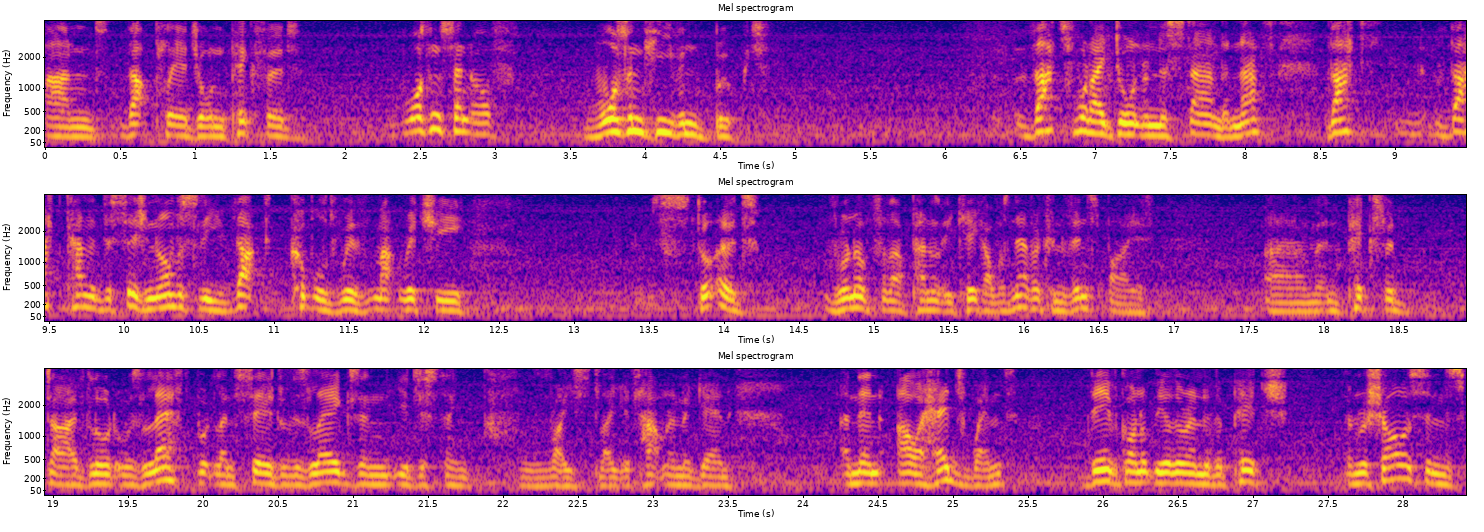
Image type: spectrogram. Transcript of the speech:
and that player, Jordan Pickford, wasn't sent off, wasn't even booked. That's what I don't understand, and that's that that kind of decision. Obviously, that coupled with Matt Ritchie stuttered run up for that penalty kick. I was never convinced by it, um, and Pickford dived low to his left, but then saved with his legs, and you just think, Christ, like it's happening again. And then our heads went. They've gone up the other end of the pitch, and Richarlison's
